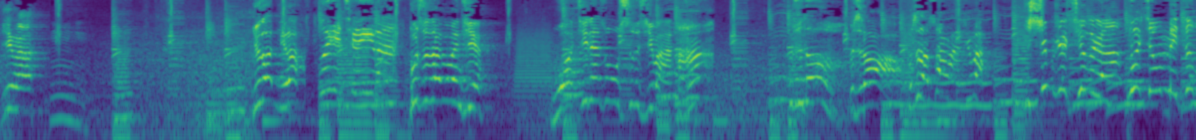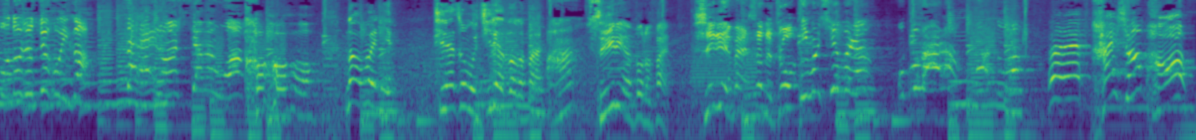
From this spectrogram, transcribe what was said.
一碗。嗯。又到你了，我也吃一碗。不是这个问题。我今天中午吃了几碗？啊？不知道。不知道，不知道上碗去吧。你是不是欺负人？为什么每次我都是最后一个？再来一轮，先问我。好好好，那我问你，今天中午几点做的饭？啊？十一点做的饭，十一点半上的桌。你们欺负人，我不玩了，我走了。哎，还想跑？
